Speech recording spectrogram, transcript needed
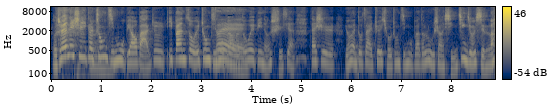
我觉得那是一个终极目标吧。就是一般作为终极目标的都未必能实现，但是永远都在追求终极目标的路上行进就行了。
